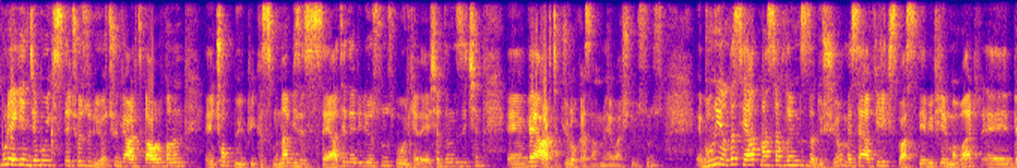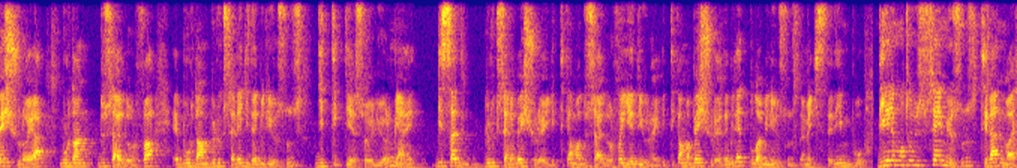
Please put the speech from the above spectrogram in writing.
Buraya gelince bu ikisi de çözülüyor. Çünkü artık Avrupa'nın e, çok büyük bir kısmına vizesiz seyahat edebiliyorsunuz bu ülkede yaşadığınız için e, ve artık Euro kazanmaya başlıyorsunuz. E, bunun yanında seyahat masraflarınız da düşüyor. Mesela Flixbus diye bir firma var. E, 5 euroya buradan Düsseldorf'a, e, buradan Brüksel'e gidebiliyorsunuz. Gittik diye söylüyorum. Yani biz hadi Brüksel'e 5 euroya gittik ama Düsseldorf'a 7 euroya gittik ama 5 euroya da bilet bulabiliyorsunuz. Demek istediğim bu. Diyelim otobüsü sevmiyorsunuz, tren var.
